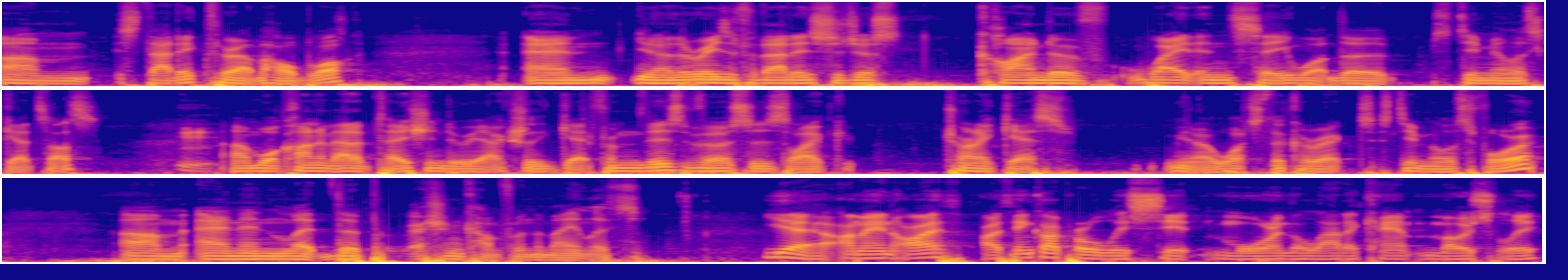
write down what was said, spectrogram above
um, static throughout the whole block, and you know the reason for that is to just kind of wait and see what the stimulus gets us um, what kind of adaptation do we actually get from this versus like trying to guess, you know, what's the correct stimulus for it, um, and then let the progression come from the main lifts. Yeah, I mean, I I think I probably sit more in the latter camp mostly.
